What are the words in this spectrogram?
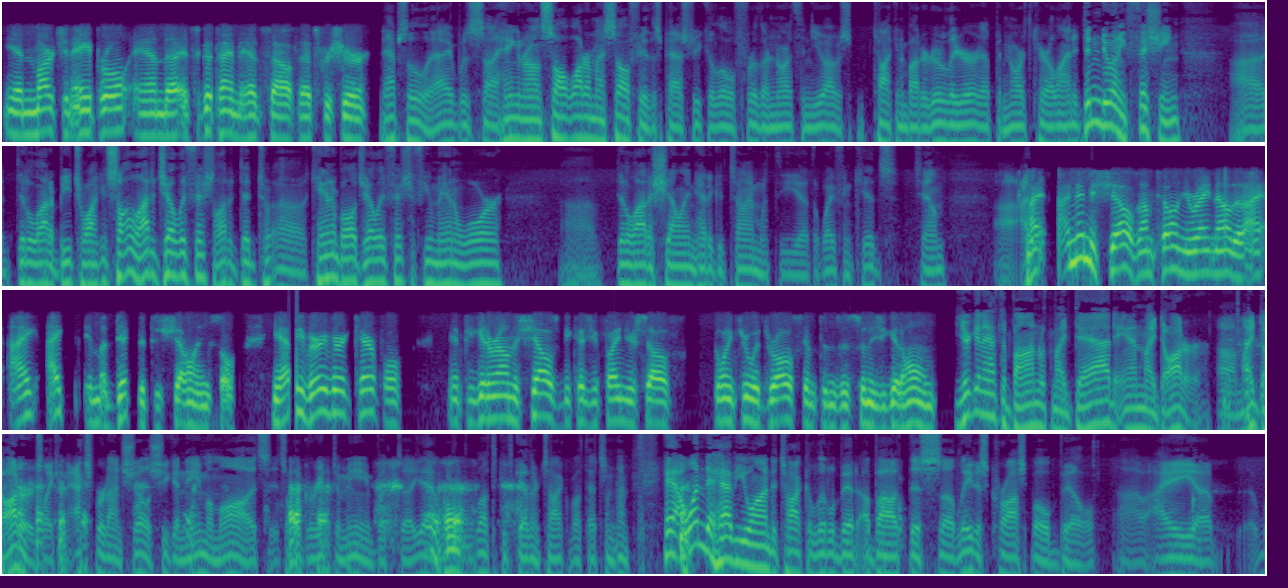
in March and April, and uh, it's a good time to head south. That's for sure. Absolutely. I was uh, hanging around saltwater myself here this past week, a little further north than you. I was talking about it earlier up in North Carolina. Didn't do any fishing. Uh, did a lot of beach walking. Saw a lot of jellyfish, a lot of dead uh, cannonball jellyfish, a few man of war. Uh, did a lot of shelling. Had a good time with the the wife and kids. Tim. Uh, I, I'm into shells. I'm telling you right now that I, I I am addicted to shelling. So you have to be very very careful if you get around the shells because you find yourself going through withdrawal symptoms as soon as you get home. You're going to have to bond with my dad and my daughter. Uh, my daughter is like an expert on shells. She can name them all. It's it's all Greek to me. But uh, yeah, we'll, we'll, have to get together and talk about that sometime. Hey, I wanted to have you on to talk a little bit about this uh, latest crossbow bill. Uh, I uh,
